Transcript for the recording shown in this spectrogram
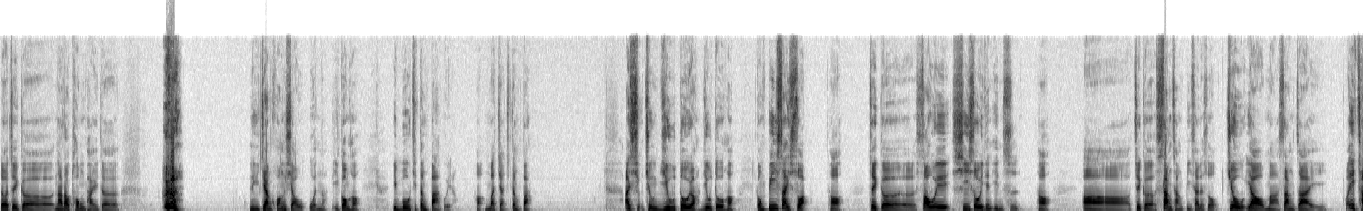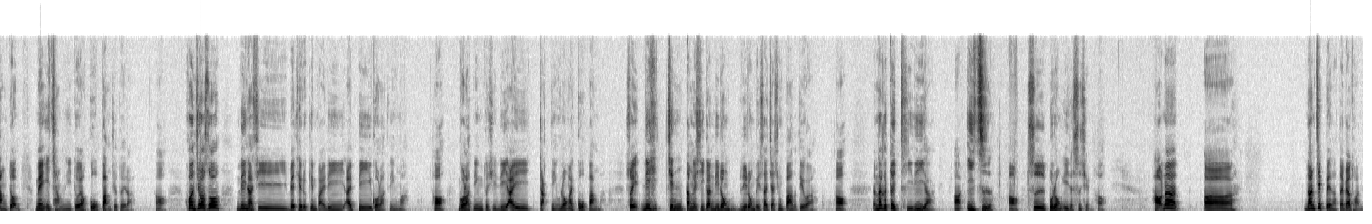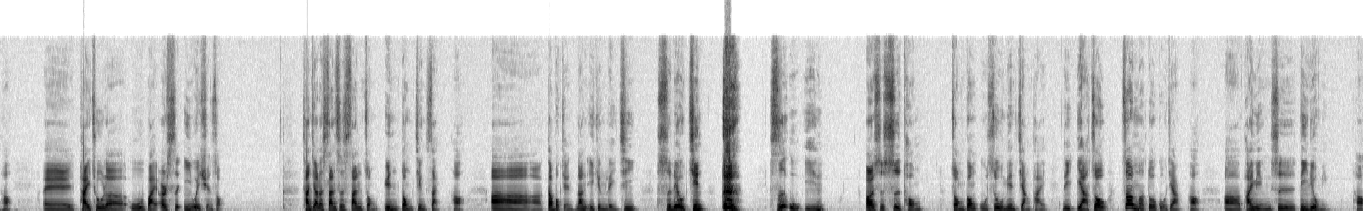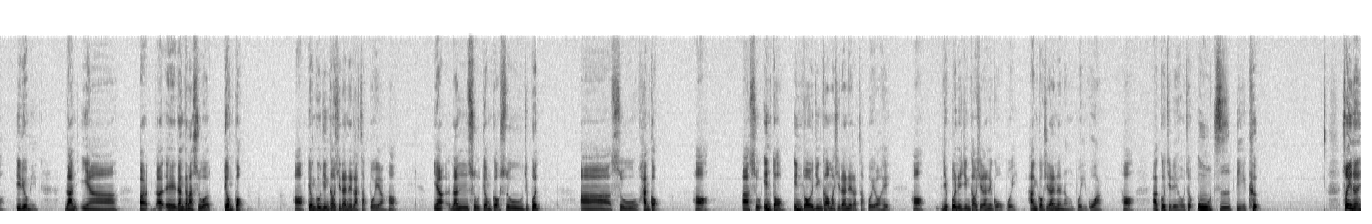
的这个拿到铜牌的女将黄晓雯啊，一共哈一波一顿霸过了，好，唔乜食一顿霸。啊，像像柔道啊，柔道哈，讲比赛耍，哈。这个稍微吸收一点饮食，好啊，这个上场比赛的时候就要马上在一场都每一场你都要过磅就对了，好，换句话说，你那是要摕到金牌，你爱比五六场嘛，好，五六场就是你爱逐场拢爱过磅嘛，所以你真长的时间你拢你拢袂使食伤饱的对啊，好，那个对体力啊啊意志。哦，是不容易的事情。好、好，那呃，咱这边啊，代表团哈，诶、派出了五百二十一位选手，参加了三十三种运动竞赛。好、哦、啊，到目前咱已经累积十六金、十五银、二十四铜，总共五十五面奖牌。你亚洲。这么多国家，哈啊，排名是第六名，好，第六名，咱赢啊啊诶，咱敢若输哦中国。哦，中国人口是咱的六十倍啊，哈、哦，呀，咱输中国输日本啊，输韩国，哦，啊输印度，印度的人口嘛是咱的六十倍哦嘿，哦，日本的人口是咱的五倍，韩国是咱的两倍多，哦，啊，过一个叫做乌兹别克，所以呢，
